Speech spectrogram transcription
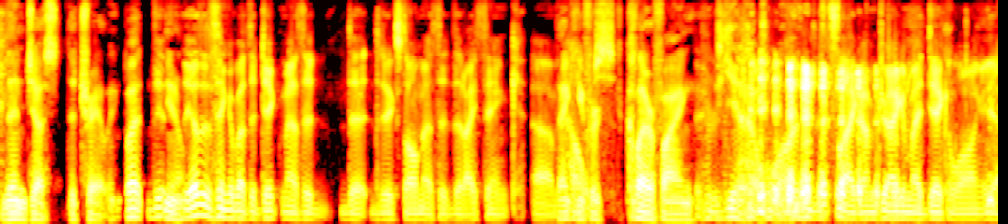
than just the trailing. But the, you know, the other thing about the Dick method, that the Dick Stahl method, that I think um, thank helps, you for clarifying. Yeah, well, it's like I'm dragging my dick along. Yeah,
